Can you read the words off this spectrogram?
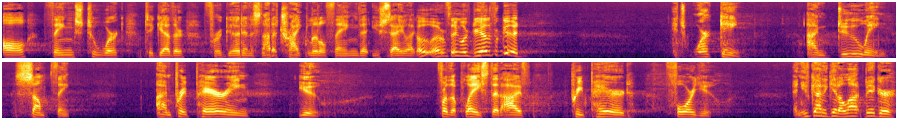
all things to work together for good? And it's not a trite little thing that you say, like, oh, everything works together for good. It's working. I'm doing something. I'm preparing you for the place that I've prepared for you. And you've got to get a lot bigger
